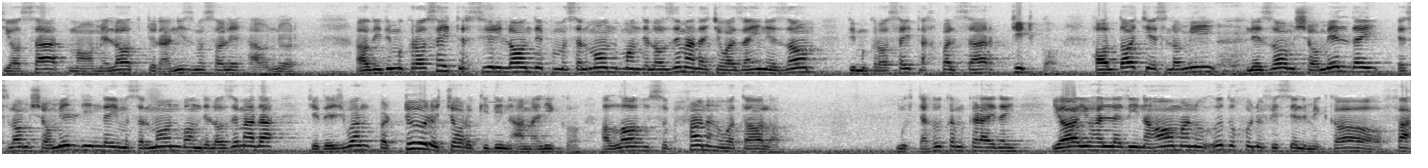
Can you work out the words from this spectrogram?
سیاست، معاملات، ټولنیز مصالح او نور. او د دیموکراسۍ تر سیوري لاندې په مسلمان باندې لازمه ده چې وضعي نظام، دیموکراسۍ، ته خپل سر ټیټ کا. حال دا چه اسلامی نظام شامل دی، اسلام شامل دین دی، مسلمان باندې لازمه ده چه د ژوند په ټولو چارو کې دین عملی کا. الله سبحانه وتعالی موږ ته حکم کړی دی، یا ایها الذین آمنوا ادخلوا فی السلم کافه.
